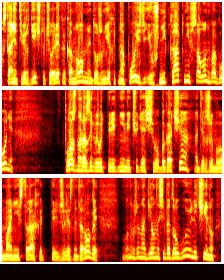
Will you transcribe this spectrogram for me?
Станет твердить, что человек экономный, должен ехать на поезде, и уж никак не в салон-вагоне. Поздно разыгрывать перед ними чудящего богача, одержимого манией страха перед железной дорогой, он уже надел на себя другую личину —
